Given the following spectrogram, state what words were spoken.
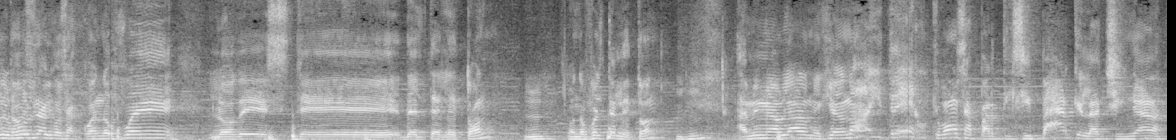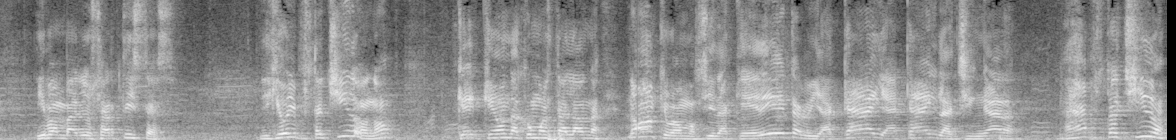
decir una cosa, cuando fue lo de este del Teletón, Mm. cuando fue el Teletón, a mí me hablaron, me dijeron, ay Trejo, que vamos a participar, que la chingada. Iban varios artistas. Dije, oye, pues está chido, ¿no? ¿Qué, ¿Qué onda? ¿Cómo está la onda? No, que vamos a ir a Querétaro y acá y acá y la chingada. Ah, pues está chido.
